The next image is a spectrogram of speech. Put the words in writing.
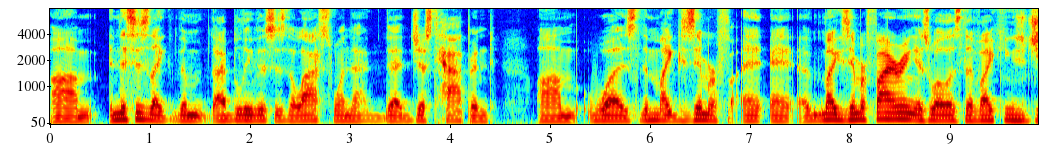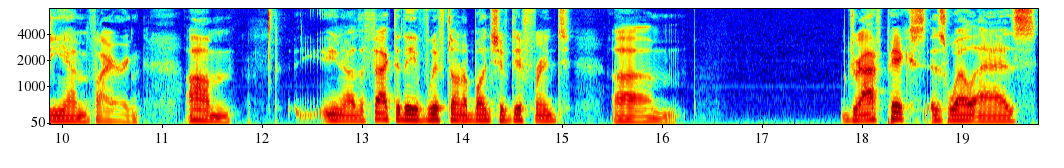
um, and this is like the I believe this is the last one that that just happened. Um, was the Mike Zimmer uh, uh, Mike Zimmer firing as well as the Vikings GM firing. Um, you know the fact that they've whiffed on a bunch of different um, draft picks as well as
